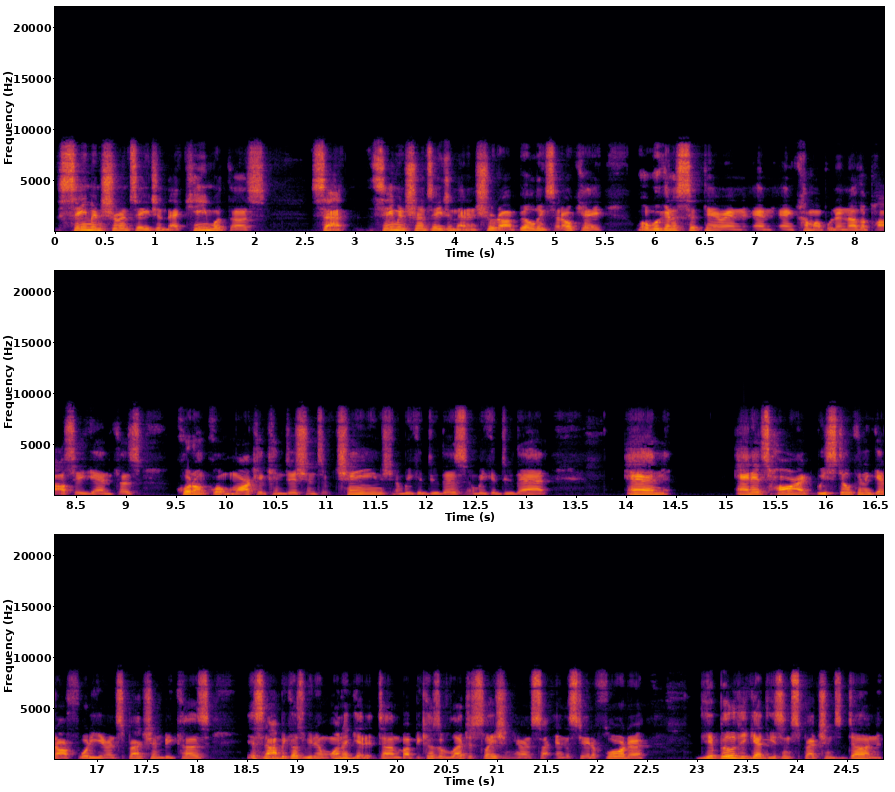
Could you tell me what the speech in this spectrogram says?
The same insurance agent that came with us sat same insurance agent that insured our building said, okay, well, we're going to sit there and, and, and come up with another policy again because quote unquote market conditions have changed and we could do this and we could do that. And and it's hard. We still couldn't get our 40 year inspection because it's not because we didn't want to get it done, but because of legislation here in, the state of Florida, the ability to get these inspections done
